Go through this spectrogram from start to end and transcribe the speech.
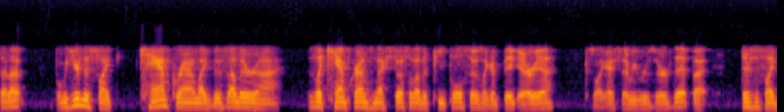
set up but we hear this like campground, like this other uh there's like campgrounds next to us of other people, so it was like a big area because like I said we reserved it, but there's this like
